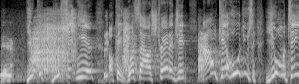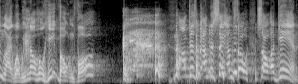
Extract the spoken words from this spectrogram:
Yeah. You can, you sitting here, okay, what's our strategy? I don't care who you say. You on the team like, well, we know who he voting for. no, I'm just I'm just saying, I'm so so again,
